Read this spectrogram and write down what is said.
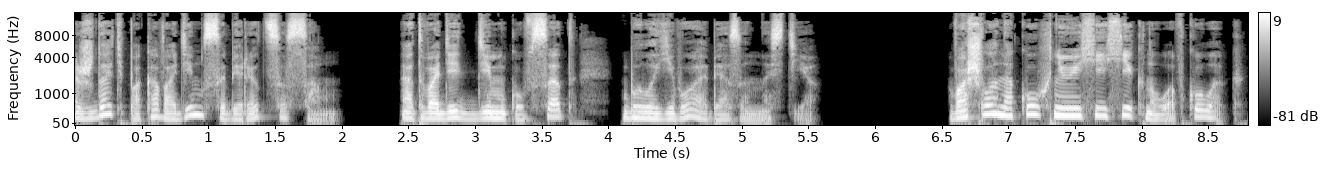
ждать, пока Вадим соберется сам. Отводить Димку в сад было его обязанностью. Вошла на кухню и хихикнула в кулак.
